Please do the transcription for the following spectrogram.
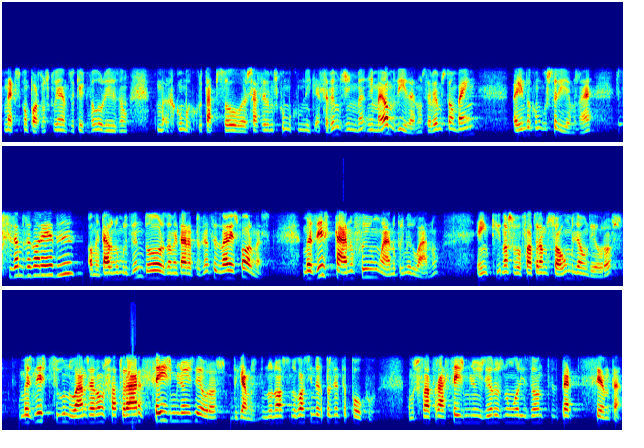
como é que se comportam os clientes, o que é que valorizam, como, recrutar pessoas, já sabemos como comunicar. Sabemos em maior medida, não sabemos tão bem ainda como gostaríamos, não é? Precisamos agora é de aumentar o número de vendedores, aumentar a presença de várias formas. Mas este ano foi um ano, o primeiro ano, em que nós faturamos só um milhão de euros, mas neste segundo ano já vamos faturar 6 milhões de euros. Digamos, no nosso negócio ainda representa pouco. Vamos faturar 6 milhões de euros num horizonte de perto de 60.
